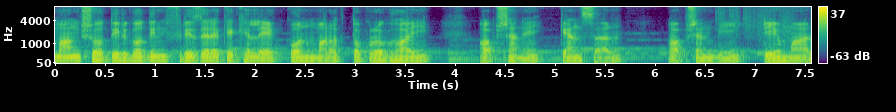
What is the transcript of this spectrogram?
মাংস দীর্ঘদিন ফ্রিজে রেখে খেলে কোন মারাত্মক রোগ হয়? Option A, cancer. Option B, tumour.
